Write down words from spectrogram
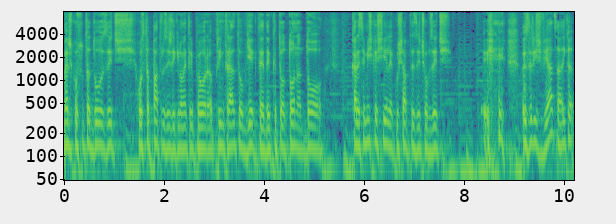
mergi cu 120, 140 de km pe oră printre alte obiecte de câte o tonă, două, care se mișcă și ele cu 70-80, îți riști viața? Adică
